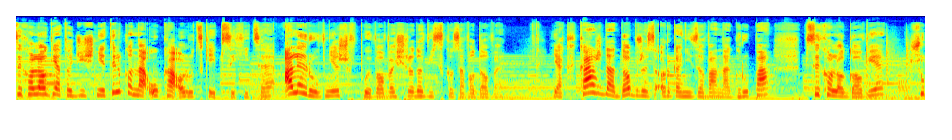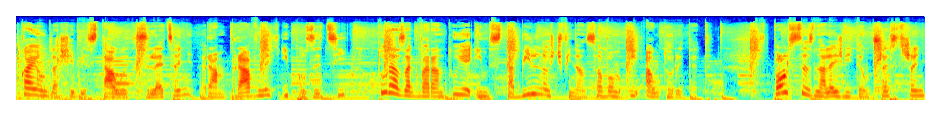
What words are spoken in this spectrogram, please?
Psychologia to dziś nie tylko nauka o ludzkiej psychice, ale również wpływowe środowisko zawodowe. Jak każda dobrze zorganizowana grupa, psychologowie szukają dla siebie stałych zleceń, ram prawnych i pozycji, która zagwarantuje im stabilność finansową i autorytet. W Polsce znaleźli tę przestrzeń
